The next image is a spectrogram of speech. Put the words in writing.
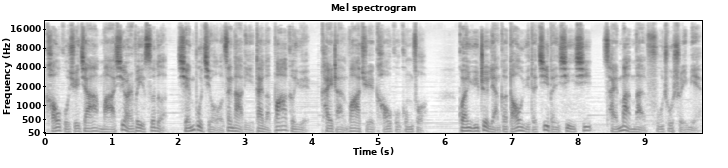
考古学家马歇尔·魏斯勒前不久在那里待了八个月，开展挖掘考古工作，关于这两个岛屿的基本信息才慢慢浮出水面。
